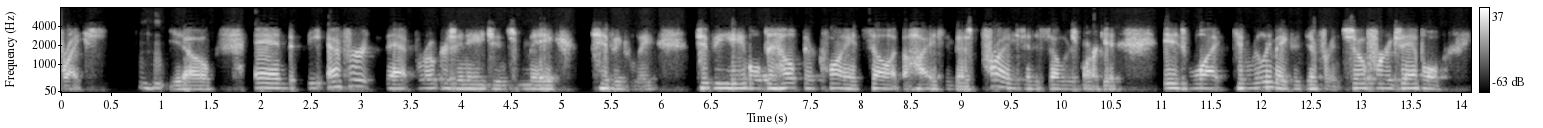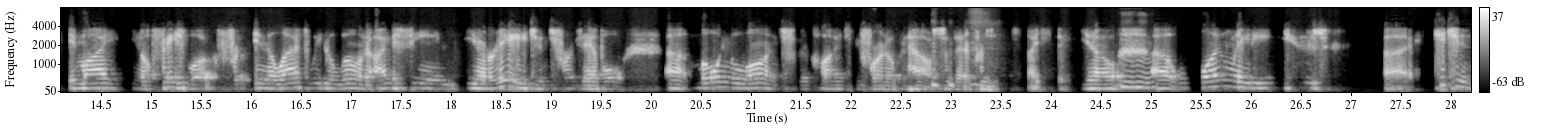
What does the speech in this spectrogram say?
price? Mm-hmm. You know, and the effort that brokers and agents make typically to be able to help their clients sell at the highest and best price in a seller's market is what can really make a difference. So, for example, in my you know Facebook, for, in the last week alone, I've seen ERA agents, for example, uh, mowing the lawns for their clients before an open house so that it presents nicely. You know, mm-hmm. uh, one lady used uh, kitchen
